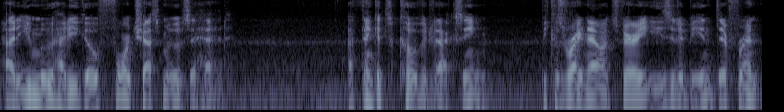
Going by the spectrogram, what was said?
How do you move how do you go four chess moves ahead? I think it's a COVID vaccine. Because right now it's very easy to be indifferent.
